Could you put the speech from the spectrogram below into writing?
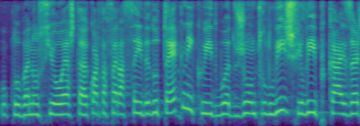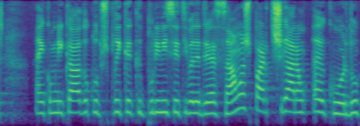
O clube anunciou esta quarta-feira a saída do técnico e do adjunto Luís Filipe Kaiser. Em comunicado, o clube explica que, por iniciativa da direção, as partes chegaram a acordo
